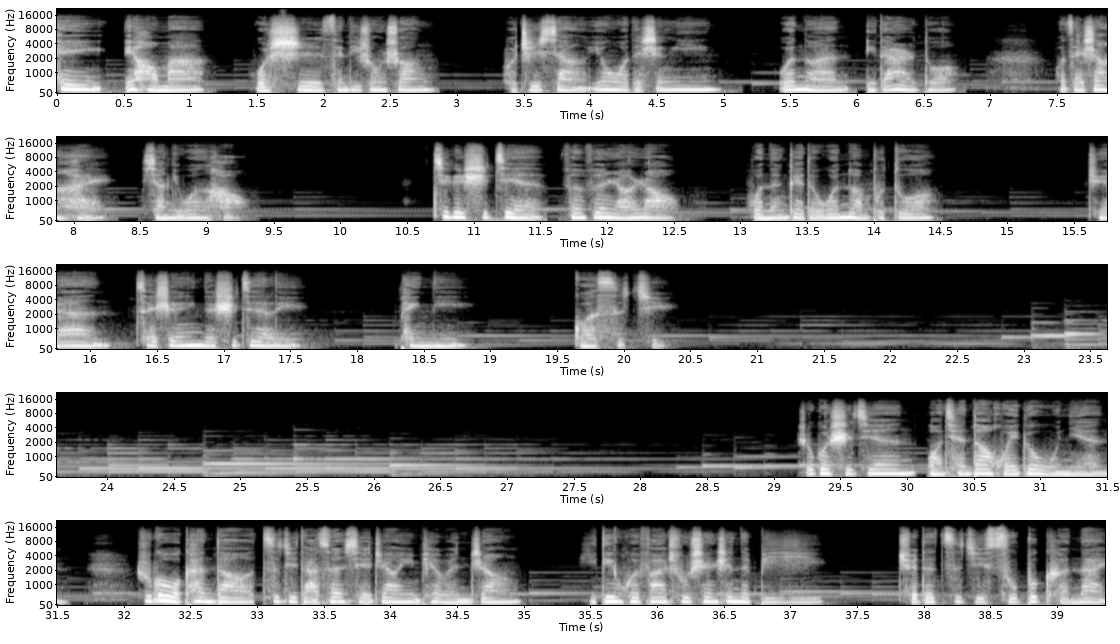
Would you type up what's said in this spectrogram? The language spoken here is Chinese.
嘿，你好吗？我是三 D 双双，我只想用我的声音温暖你的耳朵。我在上海向你问好。这个世界纷纷扰扰，我能给的温暖不多。只愿在声音的世界里，陪你过四季。如果时间往前倒回个五年，如果我看到自己打算写这样一篇文章，一定会发出深深的鄙夷，觉得自己俗不可耐。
